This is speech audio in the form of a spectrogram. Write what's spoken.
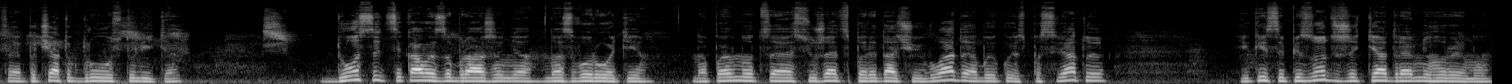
Це початок 2 століття. Досить цікаве зображення на звороті. Напевно, це сюжет з передачею влади або якоюсь посвятою. якийсь епізод з життя древнього Риму.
